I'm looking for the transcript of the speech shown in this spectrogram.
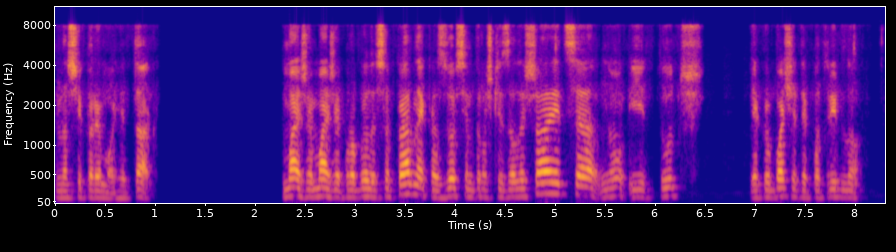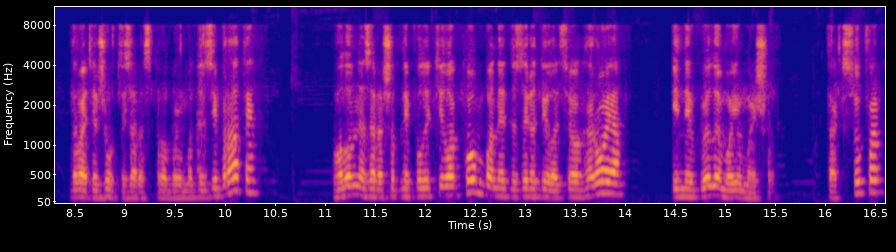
нашій перемогі. Так. Майже майже пробили суперника, зовсім трошки залишається. Ну і тут, як ви бачите, потрібно. Давайте жовтий зараз спробуємо дозібрати. Головне зараз, щоб не полетіла комбо, не дозарядила цього героя і не вбили мою мишу. Так, супер.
